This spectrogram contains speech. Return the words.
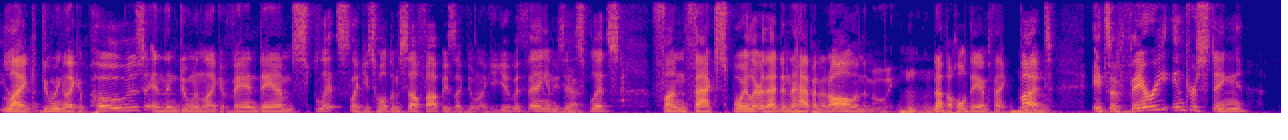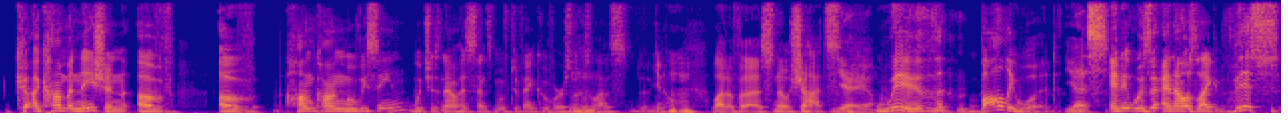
like doing like a pose and then doing like a Van Damme splits. Like he's holding himself up. He's like doing like a yoga thing and he's in splits. Fun fact spoiler that didn't happen at all in the movie. Not the whole damn thing. But it's a very interesting co- a combination of of Hong Kong movie scene, which is now has since moved to Vancouver, so there's a lot of you know a lot of uh, snow shots. Yeah, yeah. With Bollywood, Yes. and it was, and I was like, this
